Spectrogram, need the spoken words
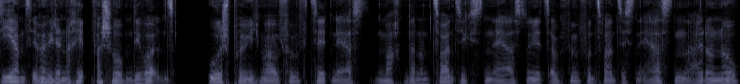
die haben es immer wieder nach hinten verschoben. Die wollten es ursprünglich mal am 15.01. machen, dann am 20.01. und jetzt am 25.01. I don't know.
